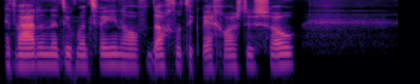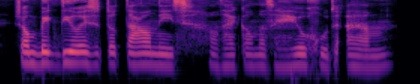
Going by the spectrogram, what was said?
het waren natuurlijk maar 2,5 dag dat ik weg was. Dus zo, zo'n big deal is het totaal niet. Want hij kan dat heel goed aan.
